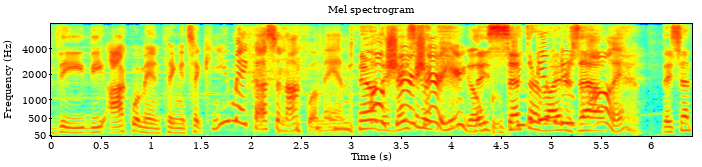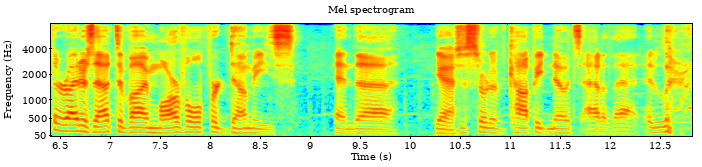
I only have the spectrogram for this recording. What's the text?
the the Aquaman thing and said, "Can you make us an Aquaman?" No, oh, sure, sure. Here you go. They sent their writers out. Oh, yeah. They sent their writers out to buy Marvel for Dummies, and uh, Yeah. just sort of copied notes out of that. And literally,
